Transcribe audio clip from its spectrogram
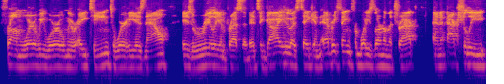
from where we were when we were 18 to where he is now is really impressive. It's a guy who has taken everything from what he's learned on the track and actually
